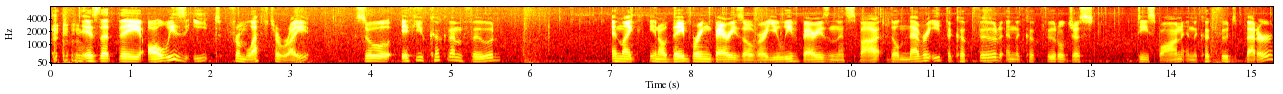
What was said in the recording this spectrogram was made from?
is that they always eat from left to right. So if you cook them food, and like, you know, they bring berries over, you leave berries in this spot, they'll never eat the cooked food, and the cooked food will just despawn, and the cooked food's better.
